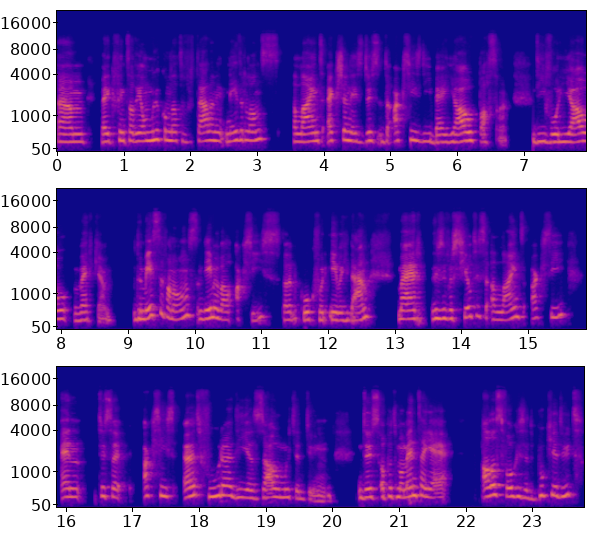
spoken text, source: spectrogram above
Um, maar ik vind dat heel moeilijk om dat te vertalen in het Nederlands. Aligned action is dus de acties die bij jou passen, die voor jou werken de meeste van ons nemen wel acties. Dat heb ik ook voor eeuwen gedaan. Maar er is een verschil tussen aligned actie en tussen acties uitvoeren die je zou moeten doen. Dus op het moment dat jij alles volgens het boekje doet,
